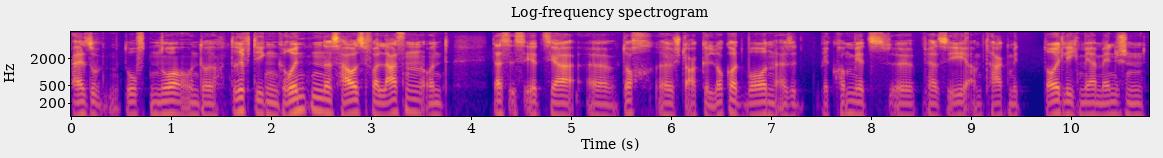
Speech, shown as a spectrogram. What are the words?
also durften nur unter driftigen Gründen das Haus verlassen und das ist jetzt ja äh, doch äh, stark gelockert worden. Also wir kommen jetzt äh, per se am Tag mit deutlich mehr Menschen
